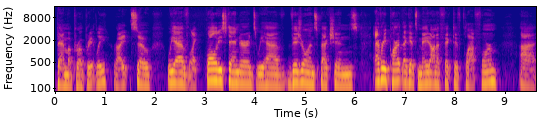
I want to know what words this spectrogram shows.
them appropriately, right? So we have like quality standards, we have visual inspections. Every part that gets made on a Fictiv platform, uh,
